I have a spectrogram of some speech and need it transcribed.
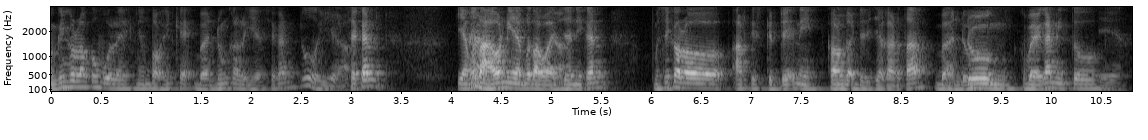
Mungkin kalau aku boleh nyontohin kayak Bandung kali ya saya kan oh iya. saya kan yang aku tahu nih yang aku tahu aja nih kan mesti kalau artis gede nih kalau nggak dari Jakarta Bandung. Kebanyakan itu. Iya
